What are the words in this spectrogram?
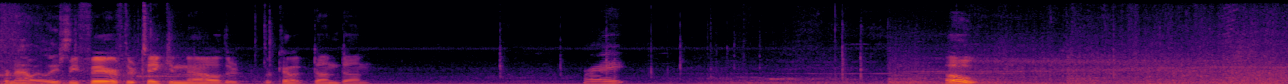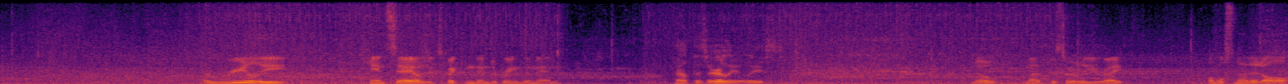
For now, at least. To be fair, if they're taken now, they're they're kind of done done. Right? Oh. I really can't say I was expecting them to bring them in. Not this early, at least. No, not this early. You're right. Almost not at all.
